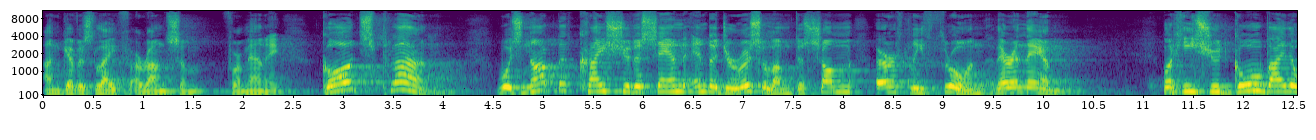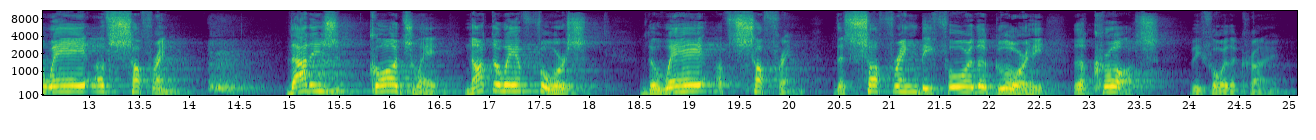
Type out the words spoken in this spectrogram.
and give his life a ransom for many. God's plan was not that Christ should ascend into Jerusalem to some earthly throne there and then but he should go by the way of suffering. That is God's way, not the way of force, the way of suffering. The suffering before the glory, the cross before the crown.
